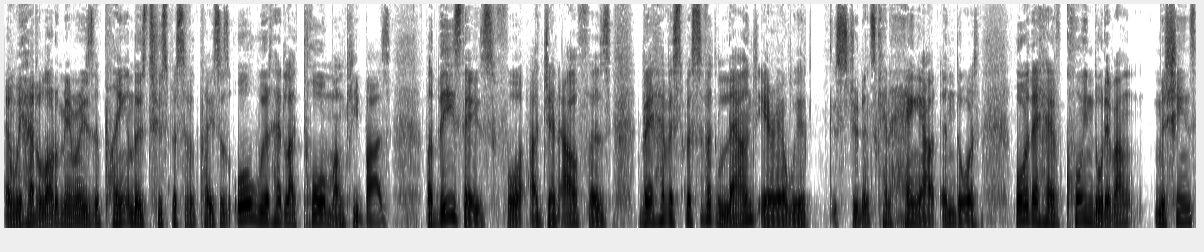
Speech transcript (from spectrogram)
And we had a lot of memories of playing in those two specific places, or we had like tall monkey bars. But these days, for our Gen Alphas, they have a specific lounge area where students can hang out indoors, or they have coin 노래방 machines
